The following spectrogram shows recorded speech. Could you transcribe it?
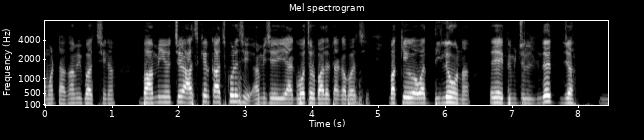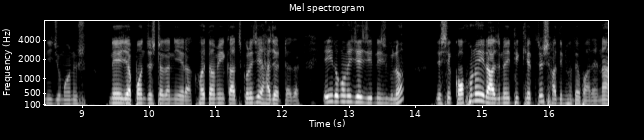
আমার টাকা আমি পাচ্ছি না, বা আমি হচ্ছে আজকের কাজ করেছি, আমি সেই এক বছর বাদে টাকা পাচ্ছি, বা কেউ আবার দিলেও না, এই তুমি চলে যা, নিচু মানুষ, নে যা পঞ্চাশ টাকা নিয়ে রাখ, হয়তো আমি কাজ করেছি হাজার টাকা। এই রকমই যে জিনিসগুলো, যে সে কখনোই রাজনৈতিক ক্ষেত্রে স্বাধীন হতে পারে না।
